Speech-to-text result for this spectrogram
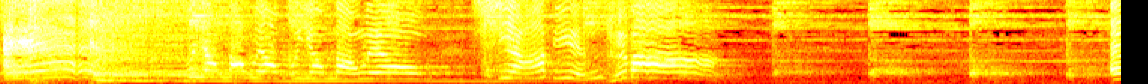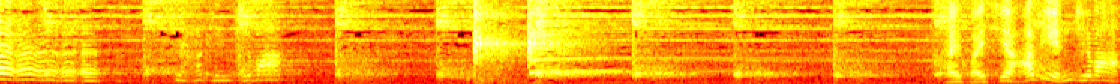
哎，不要闹了，不要闹了，下殿去吧！哎哎哎哎哎，下殿去吧！快快下殿去吧！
